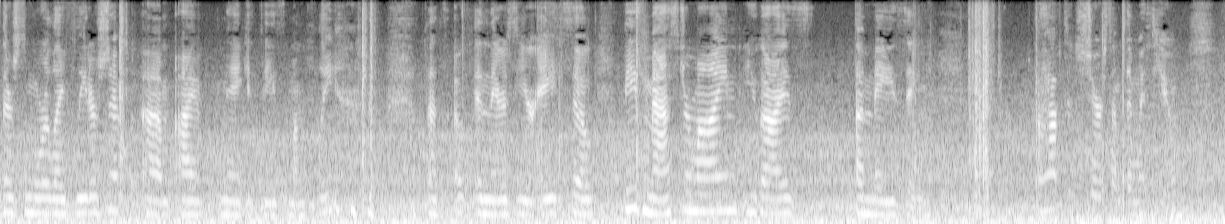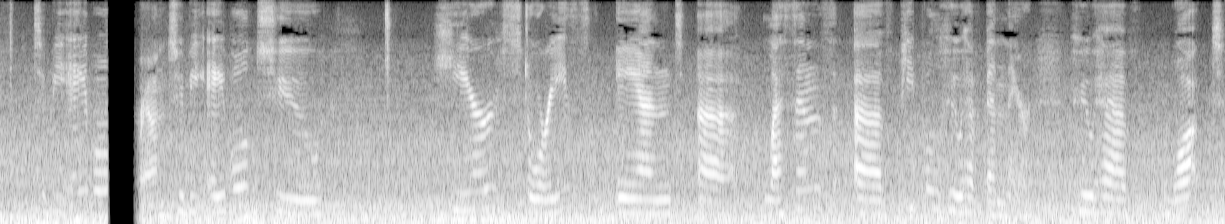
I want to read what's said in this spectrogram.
there's some more life leadership. Um, I may get these monthly. That's oh, and there's year eight. So these mastermind, you guys, amazing. I have to share something with you. To be able to be able to hear stories and uh, lessons of people who have been there, who have walked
